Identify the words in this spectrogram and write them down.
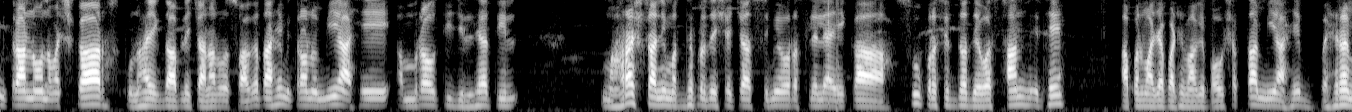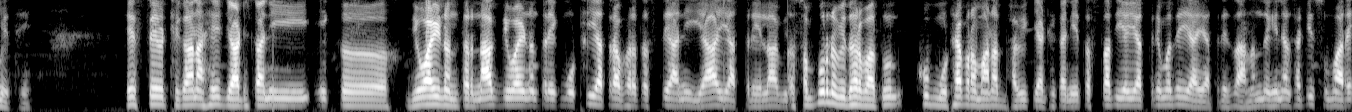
मित्रांनो नमस्कार. पुन्हा एकदा आपल्या चॅनलवर स्वागत आहे. मित्रांनो मी आहे अमरावती जिल्ह्यातील महाराष्ट्र आणि मध्य प्रदेशाच्या सीमेवर असलेल्या एका सुप्रसिद्ध देवस्थान येथे आपण माझ्या पाठीमागे पाहू शकता. मी आहे बहिरम येथे. हेच ते ठिकाण आहे. ज्या ठिकाणी एक दिवाळीनंतर नाग दिवाळीनंतर एक मोठी यात्रा भरत असते आणि या यात्रेला वि- संपूर्ण विदर्भातून खूप मोठ्या प्रमाणात भाविक या ठिकाणी येत असतात. या यात्रेमध्ये या यात्रेचा आनंद घेण्यासाठी सुमारे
